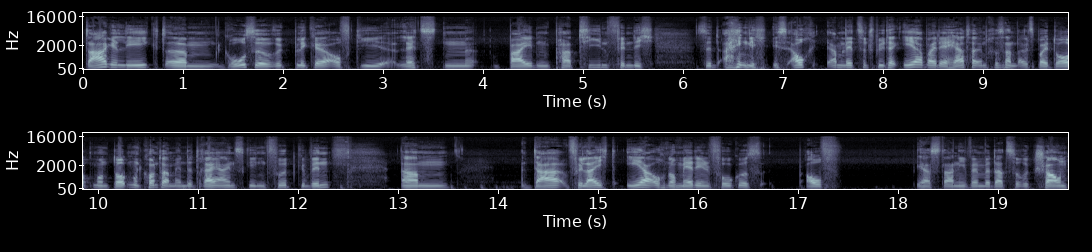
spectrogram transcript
dargelegt. Ähm, große Rückblicke auf die letzten beiden Partien, finde ich, sind eigentlich, ist auch am letzten Spieltag eher bei der Hertha interessant als bei Dortmund. Dortmund konnte am Ende 3-1 gegen Fürth gewinnen. Ähm, da vielleicht eher auch noch mehr den Fokus auf, ja, Stani, wenn wir da zurückschauen.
